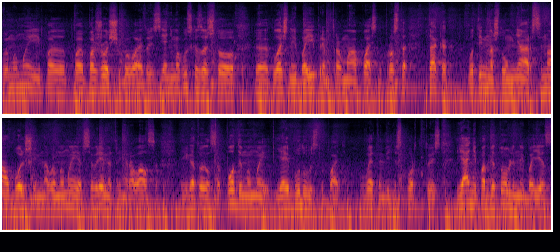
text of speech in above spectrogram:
в ММА и по- по- пожестче бывает. То есть я не могу сказать, что э, кулачные бои прям травмоопаснее. Просто так как вот именно, что у меня арсенал больше именно в ММА, я все время тренировался и готовился под ММА, я и буду выступать в этом виде спорта. То есть я не подготовленный боец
